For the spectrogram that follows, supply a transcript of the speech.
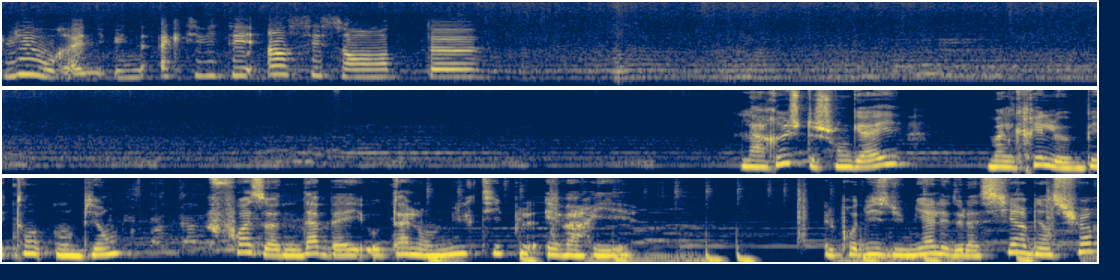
lieu où règne une activité incessante. La ruche de Shanghai, malgré le béton ambiant, foisonne d'abeilles aux talents multiples et variés. Elles produisent du miel et de la cire, bien sûr,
